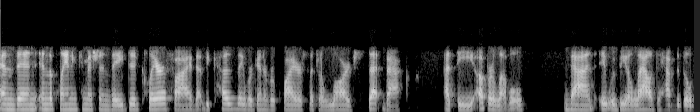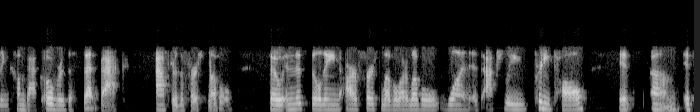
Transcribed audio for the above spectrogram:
and then in the planning commission, they did clarify that because they were going to require such a large setback at the upper levels, that it would be allowed to have the building come back over the setback after the first level. So in this building, our first level, our level one, is actually pretty tall. It's um, it's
